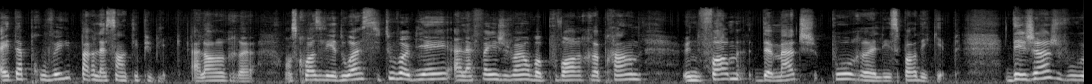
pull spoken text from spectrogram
être approuvés par la santé publique. Alors, euh, on se croise les doigts. Si tout va bien, à la fin juin, on va pouvoir reprendre une forme de match pour les sports d'équipe. Déjà, je vous,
